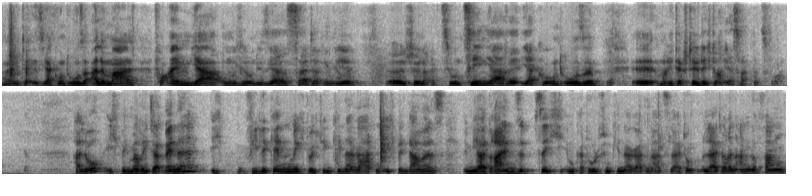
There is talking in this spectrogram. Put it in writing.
Marita, ist Jacke und Hose allemal. Vor einem Jahr, ungefähr um diese Jahreszeit, hatten genau. wir äh, schöne Aktion, zehn Jahre Jacke und Hose. Äh, Marita, stell dich doch erst mal kurz vor. Hallo, ich bin Marita Benne. Ich, viele kennen mich durch den Kindergarten. Ich bin damals im Jahr 73 im katholischen Kindergarten als Leitung, Leiterin angefangen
